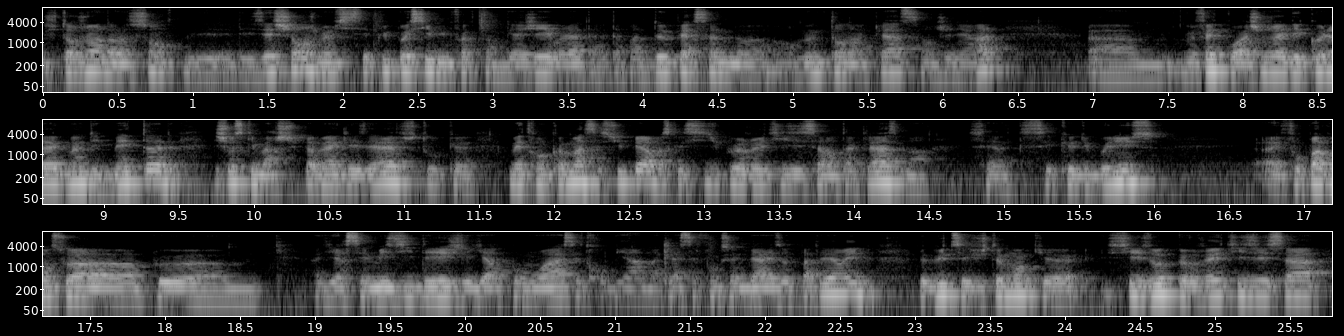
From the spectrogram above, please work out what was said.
je te rejoins dans le sens des, échanges, même si c'est plus possible une fois que tu es engagé, voilà, tu n'as pas deux personnes dans- en même temps dans la classe en général. Euh, le fait de pouvoir échanger avec des collègues, même des méthodes, des choses qui marchent super bien avec les élèves, je trouve que mettre en commun c'est super parce que si tu peux réutiliser ça dans ta classe, ben, c'est que du bonus. Il ne faut pas qu'on soit un peu à dire c'est mes idées, je les garde pour moi, c'est trop bien, ma classe elle fonctionne bien, les autres pas terribles. Le but c'est justement que si les autres peuvent réutiliser ça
